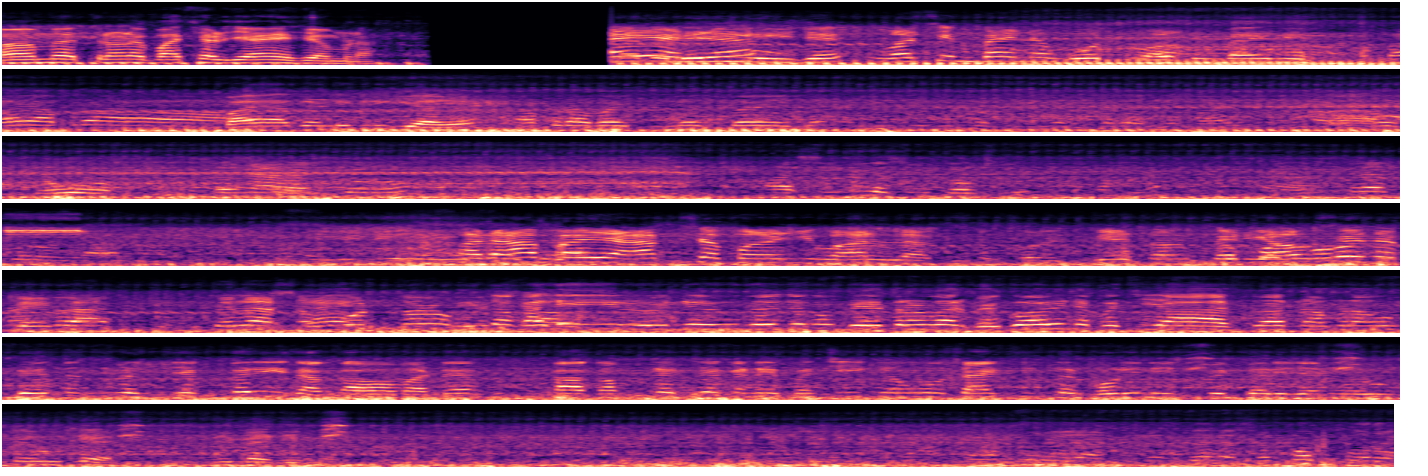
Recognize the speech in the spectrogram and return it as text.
અમે ત્રણે પાછળ જાય છે હમણાં. વસીમભાઈ ને ગોતવા. વસીમભાઈ ભાઈ આપણા ભાઈ આગળ નીકળી ગયા છે. આપણા ભાઈ દિનેશભાઈ આ સિરિયસ હું કહું છું. કરો યાર અને આ ભાઈ આખશે પણ હજી વાર લાગશે. થોડી બે ત્રણ ફેરી આવશે ને ભેગા પેલા સપોર્ટ કરો. તો ખાલી એને એવું થયું કે બે ત્રણ વાર ભેગો આવી ને પછી આ અસવાર હમણાં હું બે ત્રણ દિવસ ચેક કરી નાખાવા માટે આ કમ્પ્લીટ છે કે નહીં. પછી કે હું સાઈડ સિત્તેર ઘોડીની સ્પીડ કરી છે એવું કેવું છે. ધીમે ધીમે. સપોર્ટ કરો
